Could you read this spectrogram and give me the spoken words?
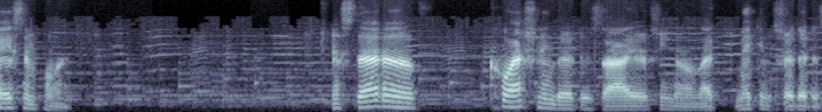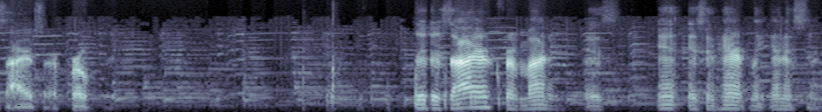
Case in point, instead of questioning their desires, you know, like making sure their desires are appropriate. The desire for money is is inherently innocent,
